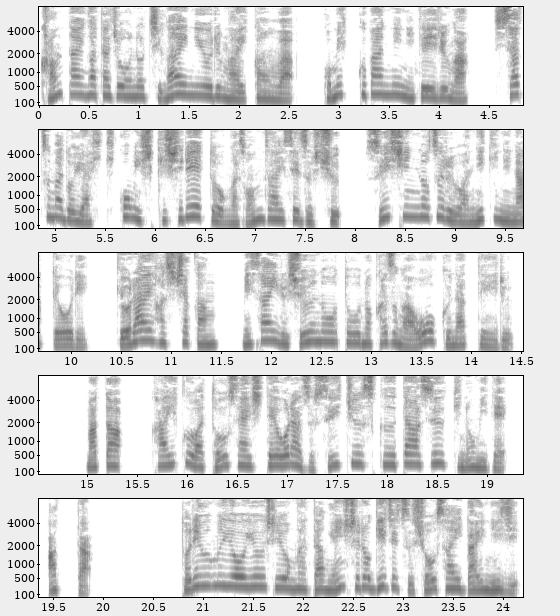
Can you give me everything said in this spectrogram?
艦隊型上の違いによる外観はコミック版に似ているが、視察窓や引き込み式司令塔が存在せず主、推進ノズルは2機になっており、魚雷発射管、ミサイル収納塔の数が多くなっている。また、海区は搭載しておらず水中スクーター数機のみであった。トリウム用有使用型原子炉技術詳細第2次、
